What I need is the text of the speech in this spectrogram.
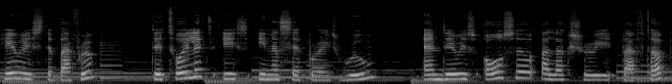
Here is the bathroom. The toilet is in a separate room and there is also a luxury bathtub.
